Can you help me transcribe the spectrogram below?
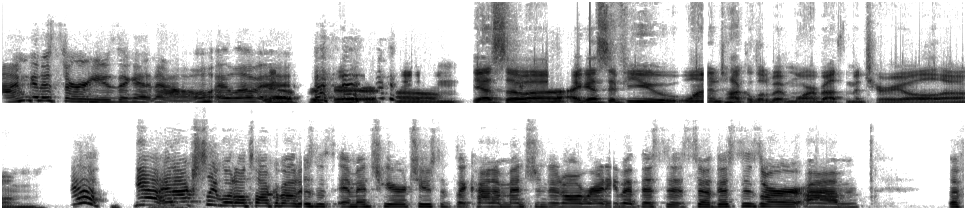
I'm going to start using it now. I love it. yeah, for sure. Um, yeah, so uh, I guess if you want to talk a little bit more about the material, um, yeah, Yeah, and actually, what I'll talk about is this image here too, since I kind of mentioned it already. But this is so. This is our um, the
